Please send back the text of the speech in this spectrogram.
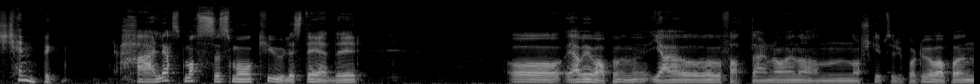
Kjempeherlig, ass. Masse små, kule steder. Og ja, vi var på Jeg og fattern og en annen norsk Ipswich-supporter Vi var på en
